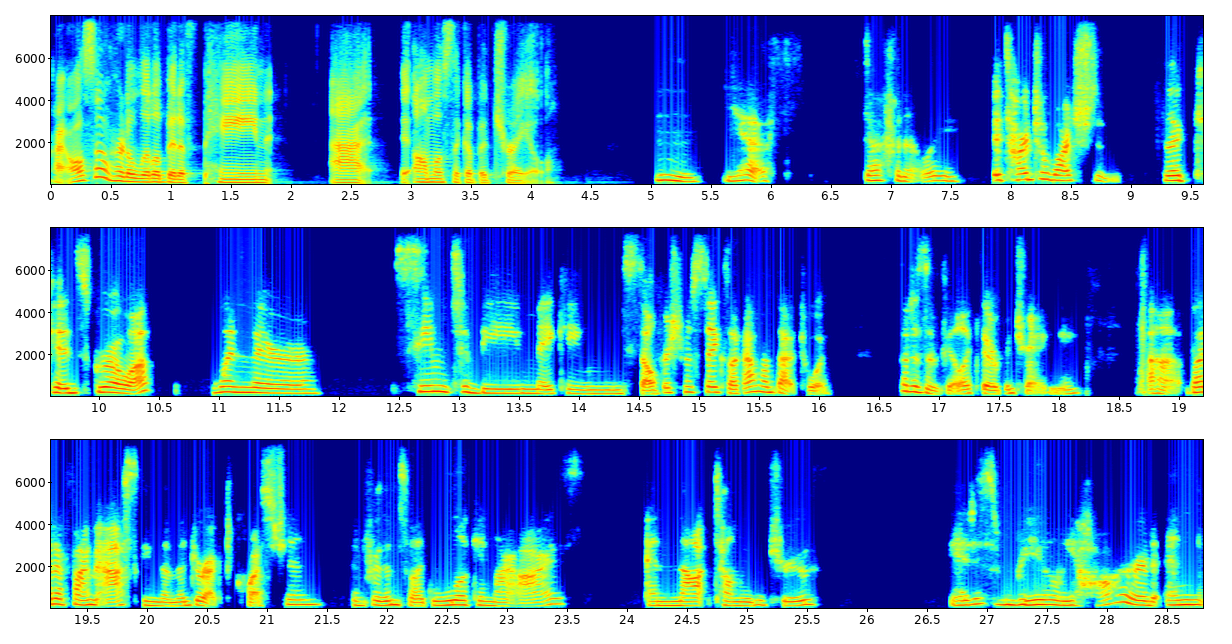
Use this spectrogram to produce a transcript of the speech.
I also heard a little bit of pain at almost like a betrayal. Mm, yes, definitely. It's hard to watch the kids grow up when they're seem to be making selfish mistakes. Like, I want that toy. That doesn't feel like they're betraying me. Uh, but if I'm asking them a direct question and for them to like look in my eyes and not tell me the truth, it is really hard and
